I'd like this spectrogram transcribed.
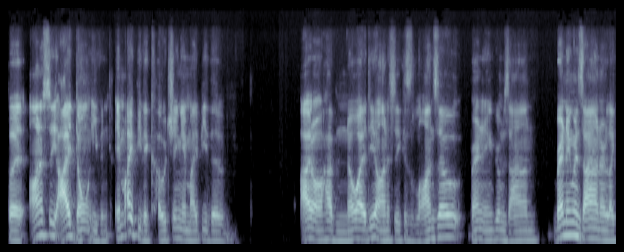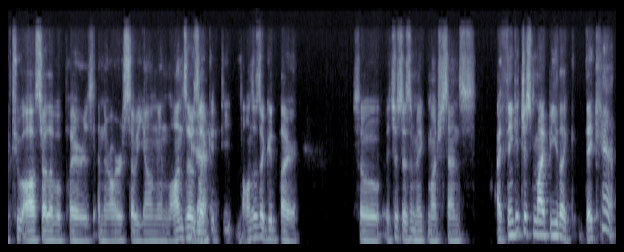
but honestly, I don't even. It might be the coaching. It might be the. I don't have no idea honestly because Lonzo, Brandon Ingram, Zion, Brandon Ingram, and Zion are like two All Star level players, and they're all so young. And Lonzo's yeah. like a, Lonzo's a good player, so it just doesn't make much sense I think it just might be like they can't.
